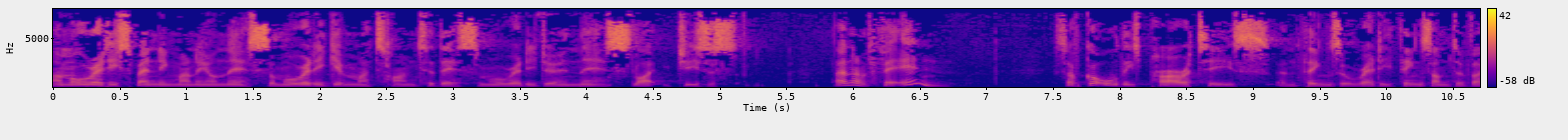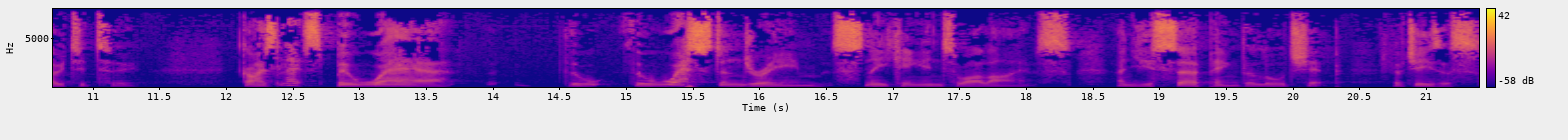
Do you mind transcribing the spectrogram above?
I'm already spending money on this. I'm already giving my time to this. I'm already doing this. Like, Jesus, that don't fit in. So I've got all these priorities and things already, things I'm devoted to. Guys, let's beware the, the Western dream sneaking into our lives and usurping the lordship of Jesus.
